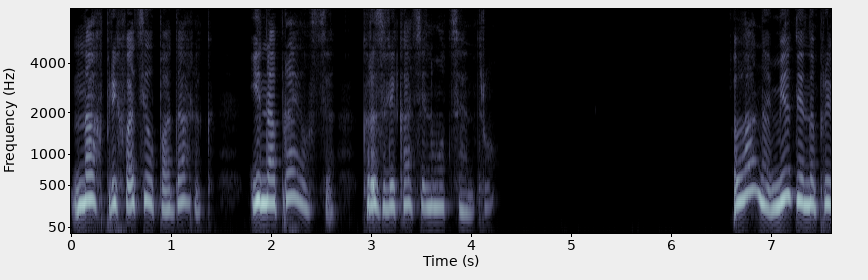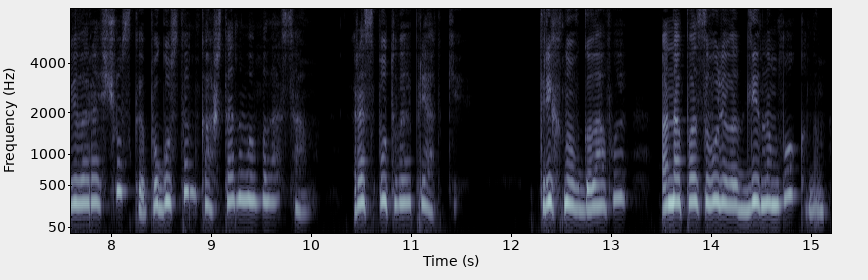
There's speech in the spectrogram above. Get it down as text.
Нах прихватил подарок и направился к развлекательному центру. Лана медленно провела расческой по густым каштановым волосам, распутывая прядки. Тряхнув головой, она позволила длинным локонам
